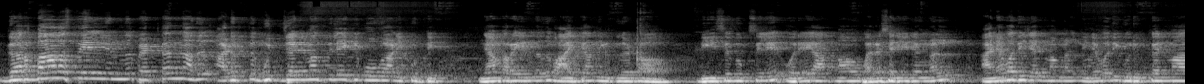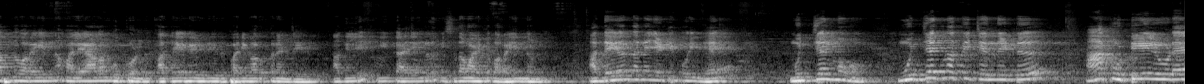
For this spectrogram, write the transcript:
ഗർഭാവസ്ഥയിൽ നിന്ന് പെട്ടെന്ന് അത് അടുത്ത മുജ്ജന്മത്തിലേക്ക് പോവുകയാണ് ഈ കുട്ടി. ഞാൻ പറയുന്നത് വായിക്കാൻ നിങ്ങൾക്ക് കേട്ടോ. ഡി സി ബുക്സിൽ ഒരേ ആത്മാവ് പല ശരീരങ്ങൾ അനവധി ജന്മങ്ങൾ നിരവധി ഗുരുക്കന്മാർ എന്ന് പറയുന്ന മലയാളം ബുക്കുണ്ട്. അദ്ദേഹം എഴുതിയത് പരിവർത്തനം ചെയ്ത് അതിൽ ഈ കാര്യങ്ങൾ വിശദമായിട്ട് പറയുന്നുണ്ട്. അദ്ദേഹം തന്നെ ഞെട്ടിപ്പോയില്ലേ മുജ്ജന്മവും മുജ്ജന്മത്തിൽ ചെന്നിട്ട് ആ കുട്ടിയിലൂടെ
